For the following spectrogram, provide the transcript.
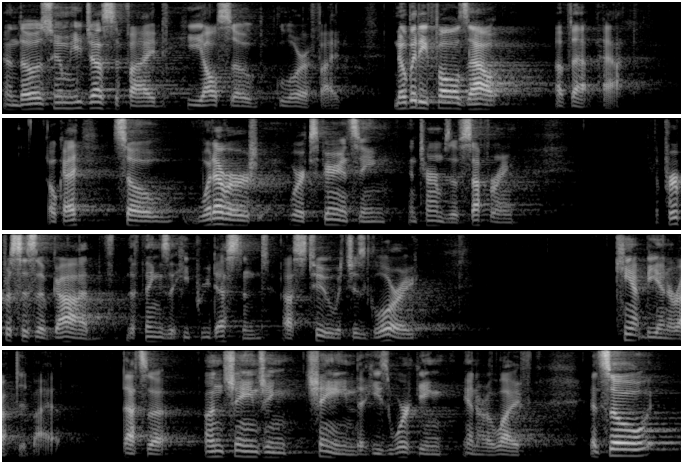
And those whom he justified, he also glorified. Nobody falls out of that path. Okay? So, whatever we're experiencing in terms of suffering, the purposes of God, the things that He predestined us to, which is glory, can't be interrupted by it. That's an unchanging chain that He's working in our life. And so,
